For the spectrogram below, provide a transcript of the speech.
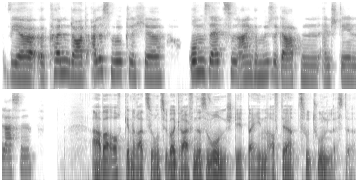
Wir äh, können dort alles Mögliche umsetzen, einen Gemüsegarten entstehen lassen. Aber auch generationsübergreifendes Wohnen steht bei Ihnen auf der Zu-Tun-Liste.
